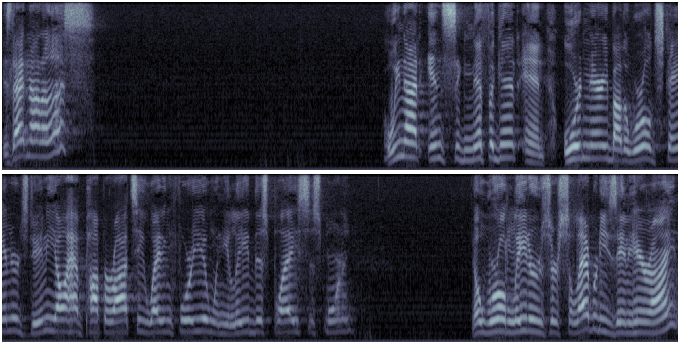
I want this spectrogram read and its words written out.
is that not us? Are we not insignificant and ordinary by the world's standards? Do any of y'all have paparazzi waiting for you when you leave this place this morning? No world leaders or celebrities in here, right?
